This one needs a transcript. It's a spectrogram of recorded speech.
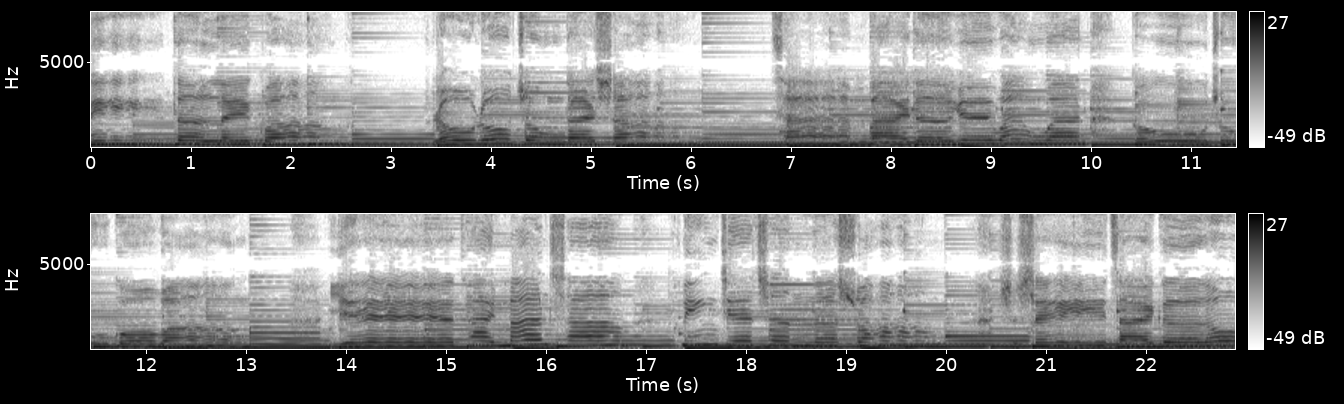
你的泪光柔弱中带伤惨白的月弯弯勾住过往夜太漫长凝结成了霜。是谁在阁楼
